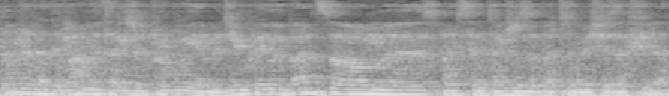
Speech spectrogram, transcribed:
Dobre rady mamy, także próbujemy. Dziękujemy bardzo. My z Państwem także zobaczymy się za chwilę.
